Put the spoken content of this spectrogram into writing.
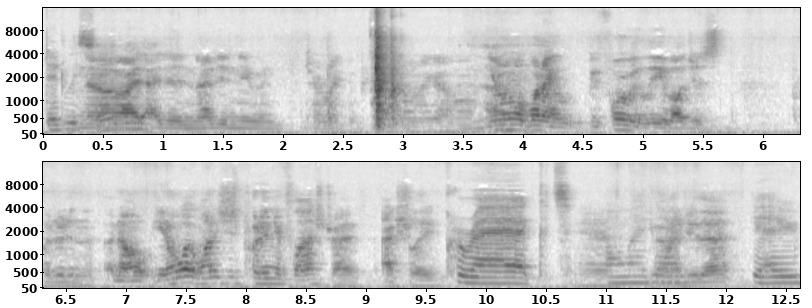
did we No, I. I didn't. I didn't even turn my computer on when I got home. You know what? When I before we leave, I'll just put it in the. No, you know what? Why don't you just put it in your flash drive? Actually. Correct. Yeah. Oh my you want to do that? Yeah, you're,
